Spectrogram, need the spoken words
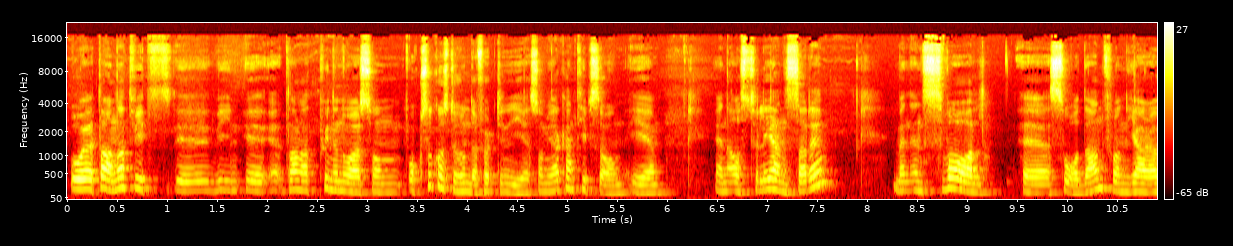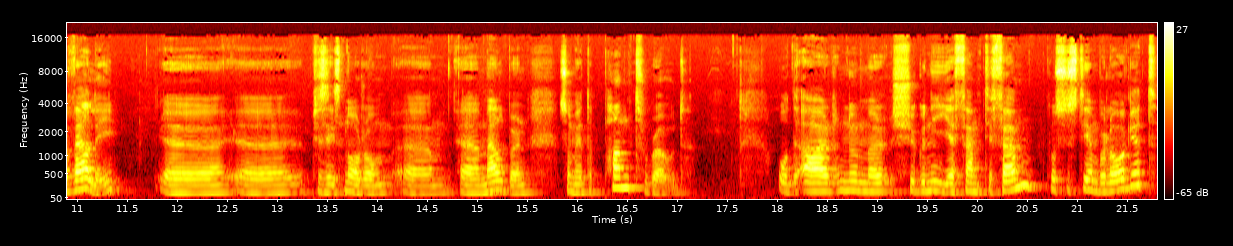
Och ett annat, vit, eh, vin, eh, ett annat Pinot Noir som också kostar 149 som jag kan tipsa om är en australiensare men en sval eh, sådan från Yarra Valley eh, eh, precis norr om eh, eh Melbourne som heter Punt Road. Och det är nummer 2955 på Systembolaget.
